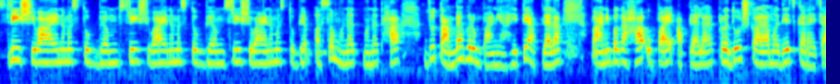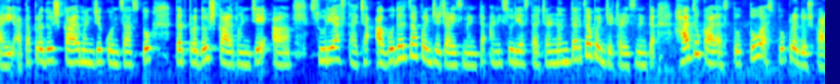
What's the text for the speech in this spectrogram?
श्री शिवाय नमस्तुभ्यम श्री शिवाय नमस्तुभ्यम श्री शिवाय नमस्तुभ्यम असं म्हणत म्हणत हा जो तांब्याभरून पाणी आहे ते आपल्याला आणि बघा हा उपाय आपल्याला प्रदोष काळामध्येच करायचा आहे. आता प्रदोष काळ म्हणजे कोणचा असतो? तर प्रदोष काळ म्हणजे सूर्यास्ताच्या अगोदरचा पंचेचाळीस मिनटं आणि सूर्यास्ताच्या नंतरचा पंचेचाळीस मिनटं. हा जो काळ असतो तो असतो प्रदोष काळ.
